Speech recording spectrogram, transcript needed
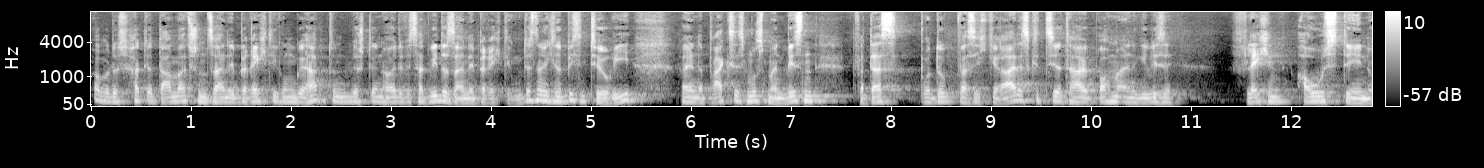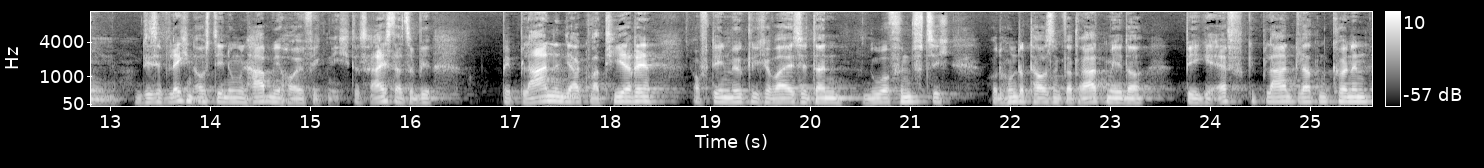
Aber das hat ja damals schon seine Berechtigung gehabt und wir stellen heute, es hat wieder seine Berechtigung. Das ist nämlich ein bisschen Theorie, weil in der Praxis muss man wissen, für das Produkt, was ich gerade skizziert habe, braucht man eine gewisse Flächenausdehnung. Und diese Flächenausdehnungen haben wir häufig nicht. Das heißt also, wir beplanen ja Quartiere, auf denen möglicherweise dann nur 50 oder 100.000 Quadratmeter BGF geplant werden können.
